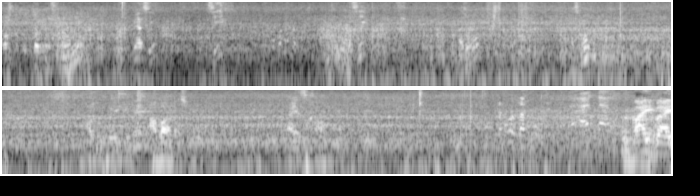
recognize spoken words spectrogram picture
কষ্ট করতে হবে না সোনামণি আমি আসি আসি আসি আসব আসব ভালো হয়ে গেলে আবার আসব আইস খাব 拜拜。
